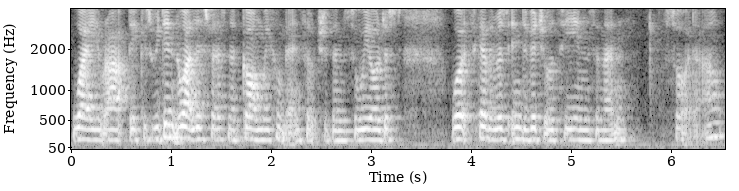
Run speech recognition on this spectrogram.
where you're at because we didn't know where this person had gone. We couldn't get in touch with them, so we all just worked together as individual teams and then sorted it out.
